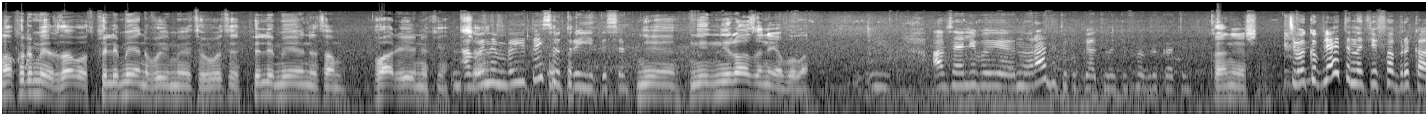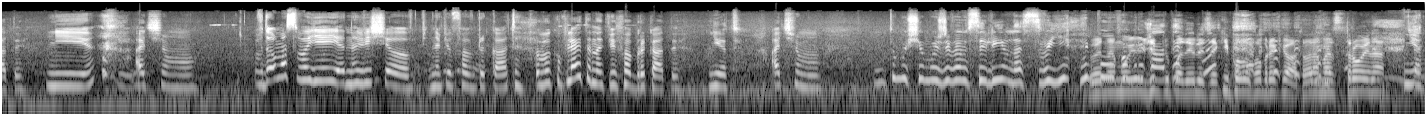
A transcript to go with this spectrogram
Например, да, вот пельмени вы имеете, вот эти пельмени, там, вареники. А ви не боїтеся отруїтися? Не, ни, ни разу не было, А взагалі ви ну, радите купляти напівфабрикати? конечно. Чи ви купляєте напівфабрикати? Ні. А чому? Вдома своє, навіщо напівфабрикати? Ви купляєте напівфабрикати? Ні. А чому? Ну, тому що ми живемо в селі, в нас свої Ви на мою жінку подивіться, який полуфабрикат. Вона в мене стройна. Нет,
